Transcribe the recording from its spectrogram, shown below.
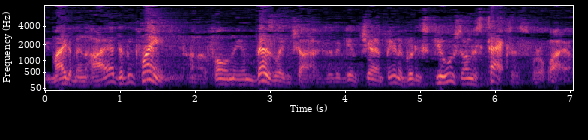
He might have been hired to be framed on a phony embezzling charge that'd give Champion a good excuse on his taxes for a while.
